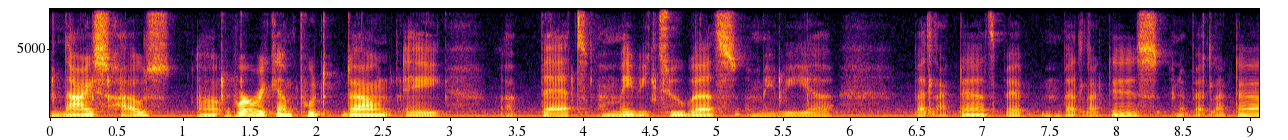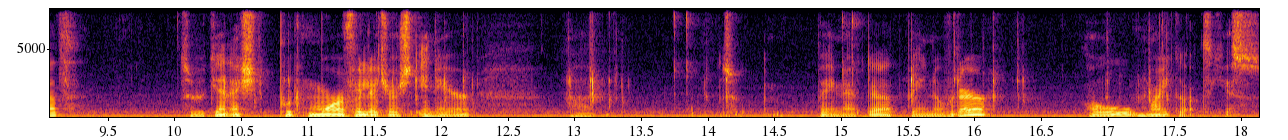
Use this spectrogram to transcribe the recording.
Nice house. Uh, where we can put down a, a bed, maybe two beds, maybe a bed like that, bed, bed like this, and a bed like that. So we can actually put more villagers in here. Uh, so pane like that, pane over there. Oh my god, yes.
